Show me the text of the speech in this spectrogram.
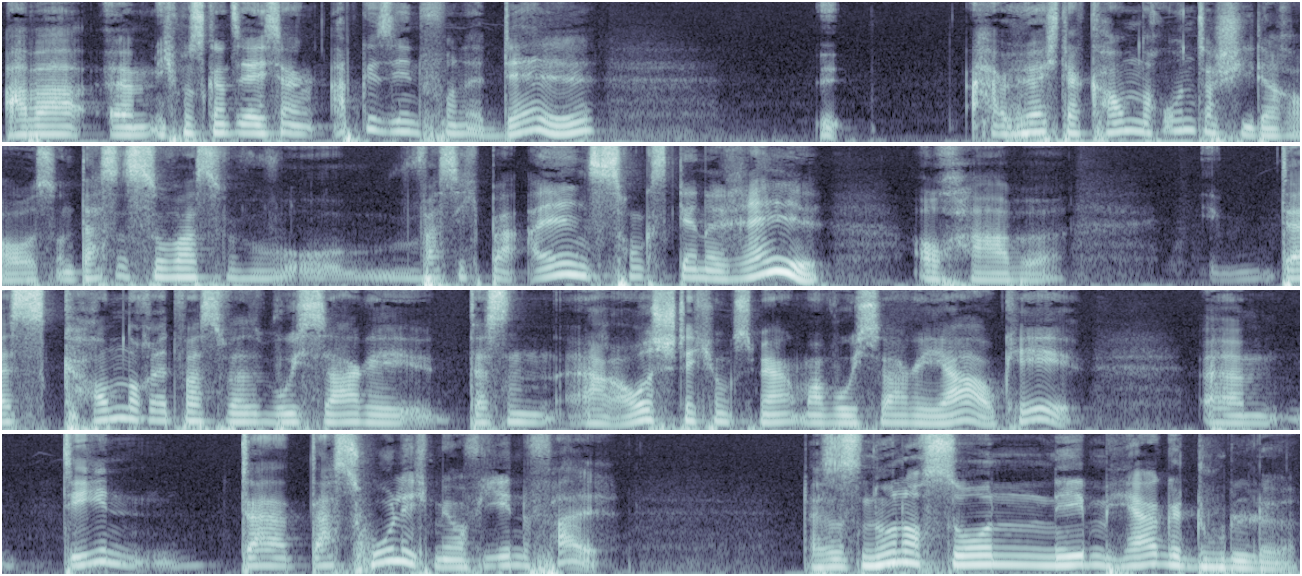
Aber ähm, ich muss ganz ehrlich sagen, abgesehen von Adele, höre ich da kaum noch Unterschiede raus. Und das ist sowas, wo, was ich bei allen Songs generell auch habe. Das ist kaum noch etwas, wo ich sage, das ist ein Herausstechungsmerkmal, wo ich sage, ja, okay, ähm, den, da, das hole ich mir auf jeden Fall. Das ist nur noch so ein Nebenhergedudele.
